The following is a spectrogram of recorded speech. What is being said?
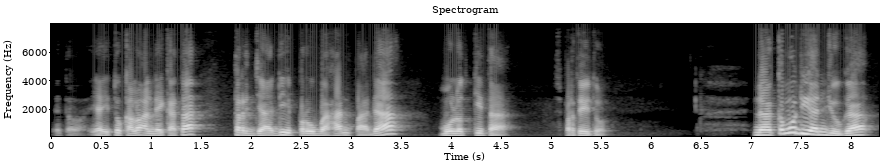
Itu. Ya, itu kalau andai kata terjadi perubahan pada mulut kita. Seperti itu. Nah, kemudian juga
